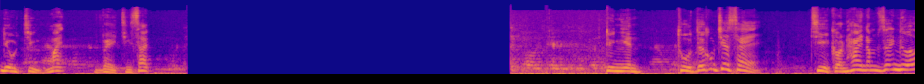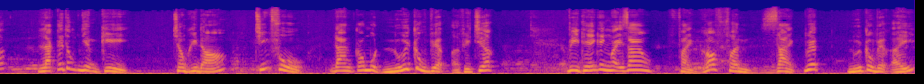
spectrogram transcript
điều chỉnh mạnh về chính sách. Tuy nhiên, Thủ tướng cũng chia sẻ chỉ còn 2 năm rưỡi nữa là kết thúc nhiệm kỳ. Trong khi đó, chính phủ đang có một núi công việc ở phía trước. Vì thế ngành ngoại giao phải góp phần giải quyết núi công việc ấy.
